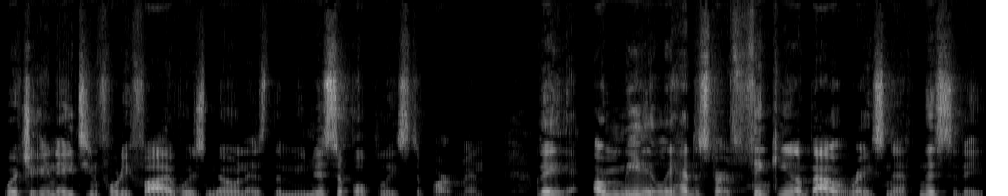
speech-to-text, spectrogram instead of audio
which in 1845 was known as the Municipal Police Department, they immediately had to start thinking about race and ethnicity.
